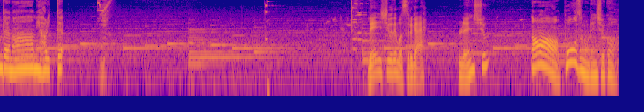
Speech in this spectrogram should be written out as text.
なんだよな見張りって。練習でもするか？練習？ああポーズの練習か。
